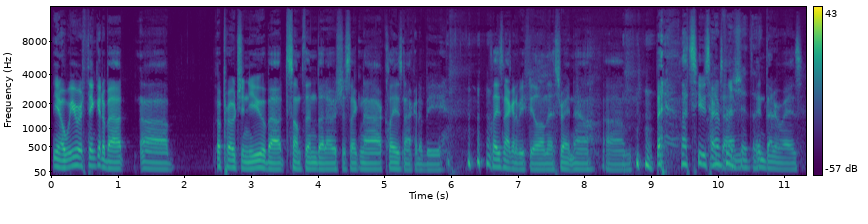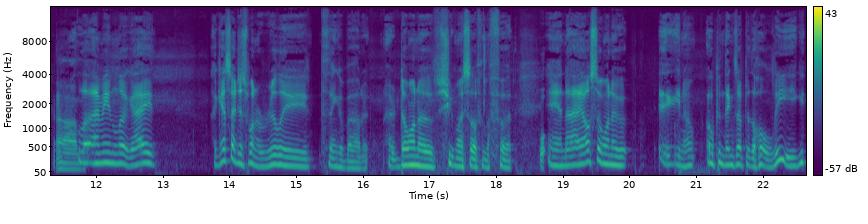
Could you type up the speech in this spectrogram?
you know, we were thinking about uh, approaching you about something, but I was just like, nah, Clay's not going to be, Clay's not going to be feeling this right now. Um, but let's use our time that. in better ways. Um, well, I mean, look, I, I guess I just want to really think about it. I don't want to shoot myself in the foot, well, and I also want to, you know, open things up to the whole league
